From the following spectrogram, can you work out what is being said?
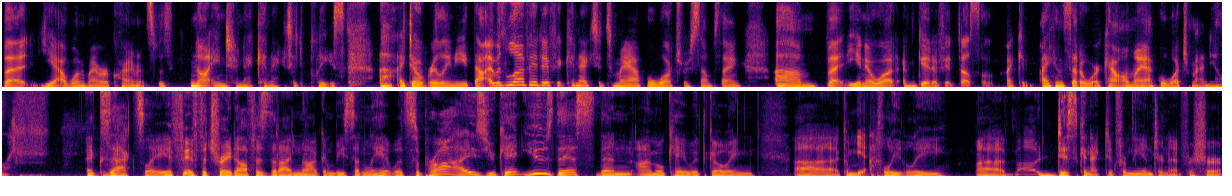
but yeah, one of my requirements was not internet connected, please. Uh, I don't really need that. I would love it if it connected to my Apple Watch or something. Um, but you know what? I'm good if it doesn't. I can I can set a workout on my Apple Watch manually. Exactly. If if the trade off is that I'm not going to be suddenly hit with surprise, you can't use this, then I'm okay with going uh, completely yeah. uh, disconnected from the internet for sure.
